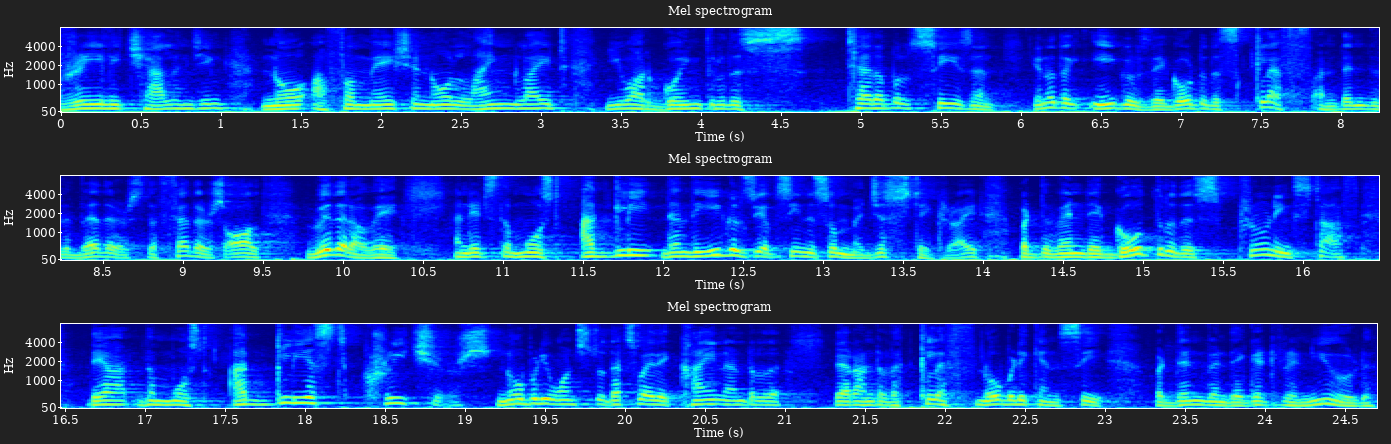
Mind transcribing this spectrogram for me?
really challenging. No affirmation, no limelight. You are going through this terrible season. You know, the eagles, they go to this cliff and then the feathers, the feathers all wither away. And it's the most ugly. Then the eagles you have seen is so majestic, right? But the, when they go through this pruning stuff, they are the most ugliest creatures. Nobody wants to, that's why they kind under the, they're under the cliff. Nobody can see. But then when they get renewed,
